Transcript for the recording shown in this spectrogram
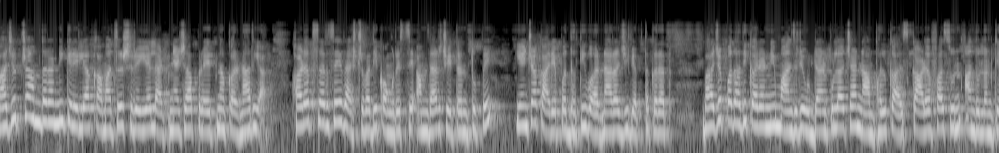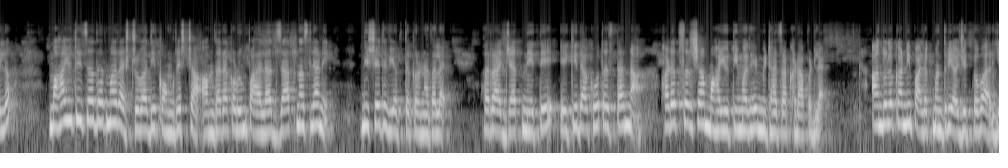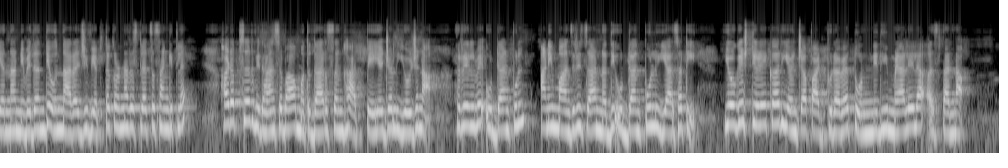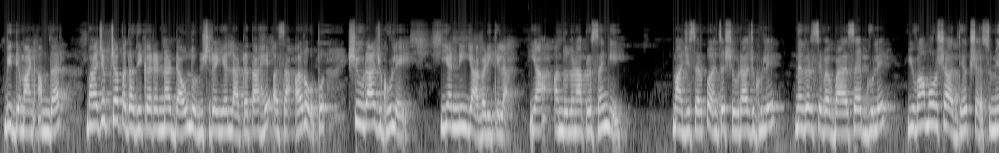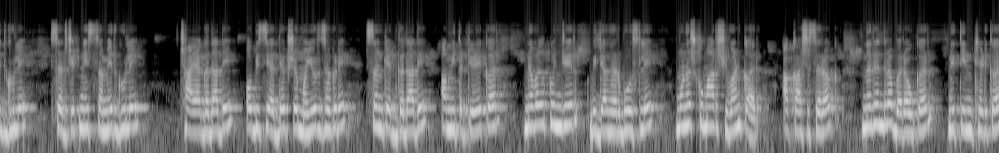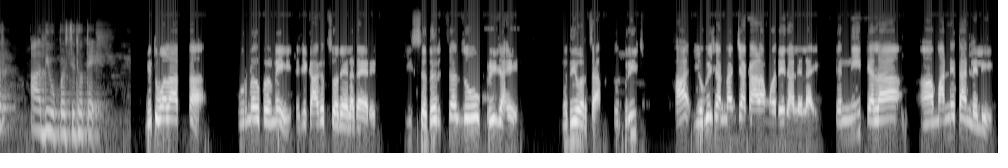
भाजपच्या आमदारांनी केलेल्या कामाचं श्रेय लाटण्याचा प्रयत्न करणाऱ्या हडपसरचे राष्ट्रवादी काँग्रेसचे आमदार चेतन तुपे यांच्या कार्यपद्धतीवर नाराजी व्यक्त करत भाजप पदाधिकाऱ्यांनी मांजरी उड्डाणपुलाच्या नामफलकास काळं फासून आंदोलन केलं. महायुतीचा धर्म राष्ट्रवादी काँग्रेसच्या आमदाराकडून पाळला जात नसल्याने निषेध व्यक्त करण्यात आलाय. राज्यात नेते एकी दाखवत असताना हडपसरच्या महायुतीमध्ये मिठाचा खडा पडलाय. आंदोलकांनी पालकमंत्री अजित पवार यांना निवेदन देऊन नाराजी व्यक्त करणार असल्याचं सांगितलंय. हडपसर विधानसभा मतदारसंघात पेयजल योजना रेल्वे उड्डाणपूल आणि मांजरीचा नदी उड्डाणपूल यासाठी योगेश टिळेकर यांच्या पाठपुराव्यातून निधी मिळालेला असताना विद्यमान आमदार भाजपच्या पदाधिकाऱ्यांना डावलून श्रेय लाटत आहे असा आरोप शिवराज घुले यांनी यावेळी केला. या आंदोलनाप्रसंगी माजी सरपंच शिवराज घुले नगरसेवक बाळासाहेब घुले युवा मोर्चा अध्यक्ष सुमित घुले सरचिटणीस समीर घुले छाया गदादे ओबीसी अध्यक्ष मयूर झगडे संकेत गदादे अमित टिळेकर नवल कुंजीर विद्याधर भोसले मनोजकुमार शिवणकर आकाश सरक नरेंद्र बरवकर नितीन खेडकर आदी उपस्थित होते. मी तुम्हाला आता पूर्णपणे त्याचे कागद द्यायला तयार आहेत की सदरचा जो ब्रिज आहे नदीवरचा तो ब्रिज हा योगेश अण्णांच्या काळामध्ये झालेला आहे. त्यांनी त्याला मान्यता आणलेली आहे.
